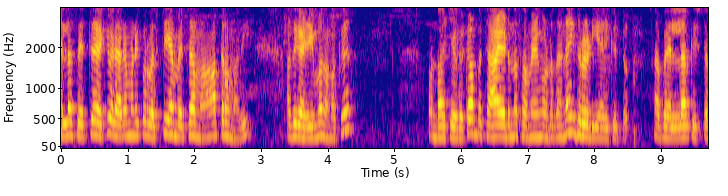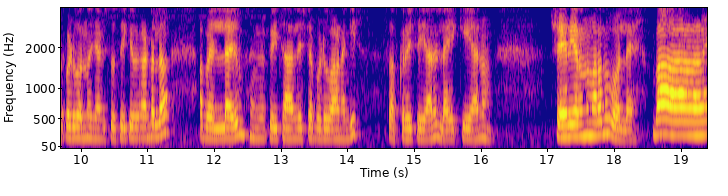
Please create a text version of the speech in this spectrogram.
എല്ലാം സെറ്റാക്കി ഒരു അരമണിക്കൂർ റെസ്റ്റ് ചെയ്യാൻ വെച്ചാൽ മാത്രം മതി. അത് കഴിയുമ്പോൾ നമുക്ക് ഉണ്ടാക്കിയെടുക്കാം. അപ്പോൾ ചായ ഇടുന്ന സമയം കൊണ്ട് തന്നെ ഇത് റെഡിയായി കിട്ടും. അപ്പോൾ എല്ലാവർക്കും ഇഷ്ടപ്പെടുമെന്ന് ഞാൻ വിശ്വസിക്കുന്നു. കണ്ടല്ലോ? അപ്പോൾ എല്ലാവരും നിങ്ങൾക്ക് ഈ ചാനൽ ഇഷ്ടപ്പെടുവാണെങ്കിൽ സബ്സ്ക്രൈബ് ചെയ്യാനും ലൈക്ക് ചെയ്യാനും ഷെയർ ചെയ്യാനൊന്നും മറന്നു പോകല്ലേ ബായ്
